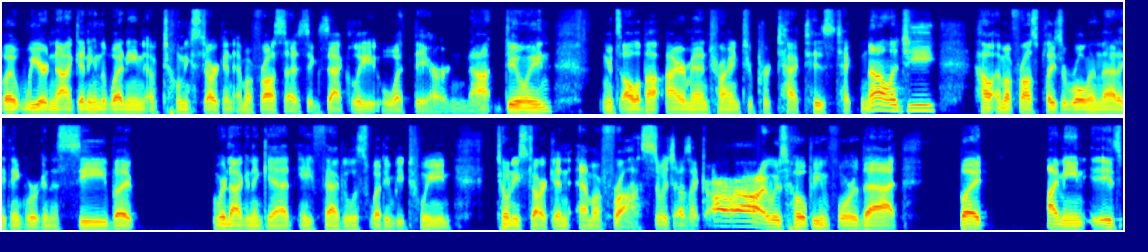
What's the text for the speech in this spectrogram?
but we are not getting the wedding of Tony Stark and Emma Frost. That is exactly what they are not doing. It's all about Iron Man trying to protect his technology. How Emma Frost plays a role in that, I think we're going to see, but we're not going to get a fabulous wedding between Tony Stark and Emma Frost, which I was like, oh, I was hoping for that. But I mean, it's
